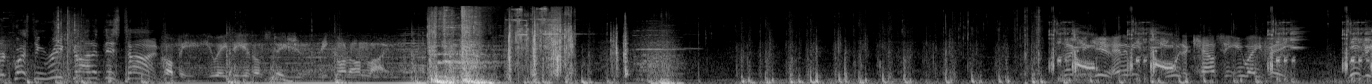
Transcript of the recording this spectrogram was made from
requesting recon at this time. Copy. UAV is on station. Recon online. Enemies deployed a counter UAV. Moving.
